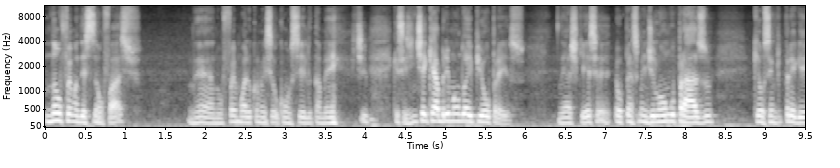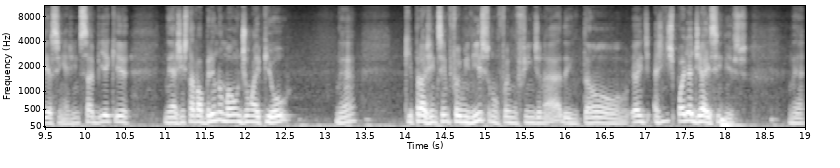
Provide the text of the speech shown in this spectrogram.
Não foi uma decisão fácil, né? não foi mole convencer o conselho também, que assim, a gente tinha que abrir mão do IPO para isso. Né? Acho que esse é o pensamento de longo prazo que eu sempre preguei assim. A gente sabia que né, a gente estava abrindo mão de um IPO, né? Que para a gente sempre foi um início, não foi um fim de nada. Então a gente pode adiar esse início, né?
